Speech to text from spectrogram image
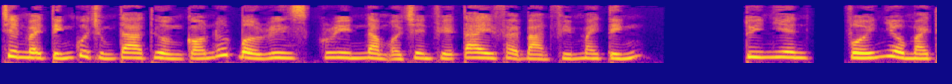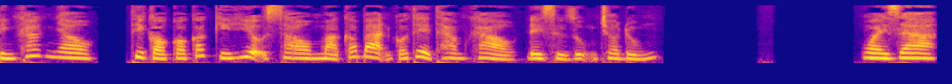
trên máy tính của chúng ta thường có nút Green Screen nằm ở trên phía tay phải bàn phím máy tính. Tuy nhiên, với nhiều máy tính khác nhau thì có có các ký hiệu sau mà các bạn có thể tham khảo để sử dụng cho đúng. Ngoài ra,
